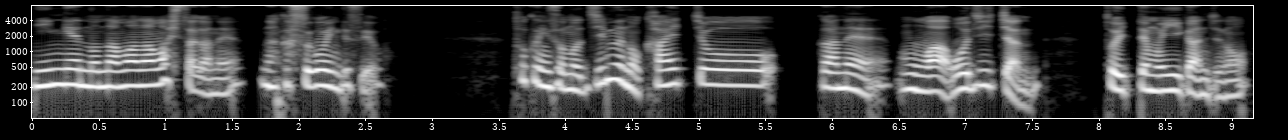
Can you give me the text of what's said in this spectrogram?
人間の生々しさがね、なんかすごいんですよ。特にそのジムの会長がね、もうまあおじいちゃんと言ってもいい感じの、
